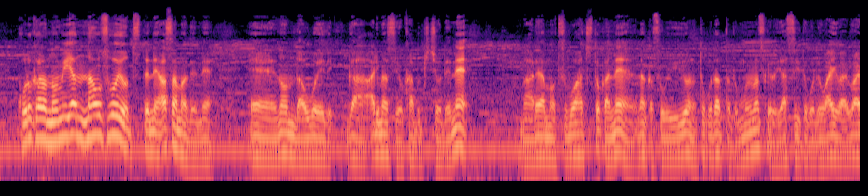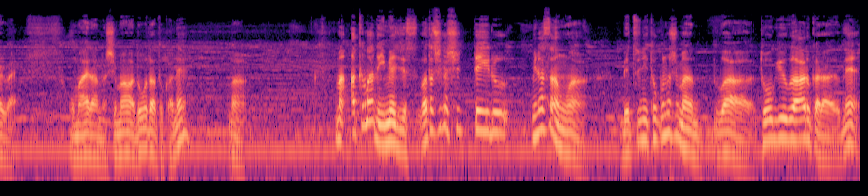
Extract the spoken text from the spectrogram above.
「これから飲み屋直そうよ」っつってね朝までね、えー、飲んだ覚えがありますよ。歌舞伎町でね。まあ、あれはもう壺八とかねなんかそういうようなとこだったと思いますけど安いところでワイワイワイワイ。お前らの島はどうだとかね。まあまああくまでイメージです。私が知っている皆さんは別に徳之島は闘牛があるからね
